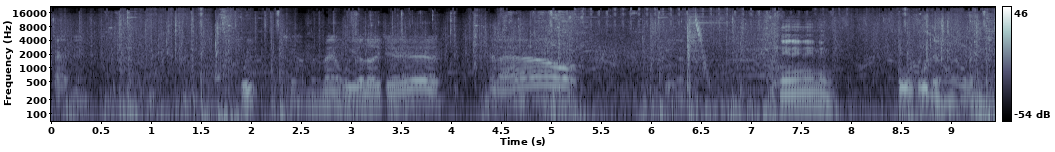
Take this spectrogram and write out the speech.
แปดหนึ่งอุ้ยเชี่ยมันแม่งหุยแล้เลยเจ๊ ได้แล้วจริงเหรอนี่นี่นี่หนึ่งกูกูหนึ่งเลยกูหนึ่งเลย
